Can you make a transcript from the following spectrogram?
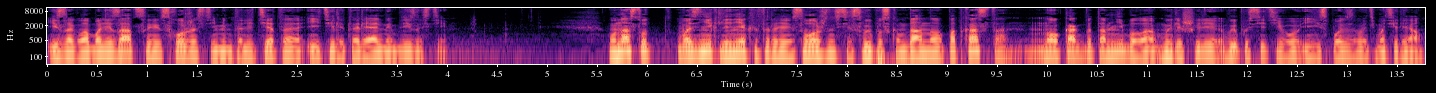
из-за глобализации, схожести менталитета и территориальной близости. У нас тут возникли некоторые сложности с выпуском данного подкаста, но как бы там ни было, мы решили выпустить его и использовать материал.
